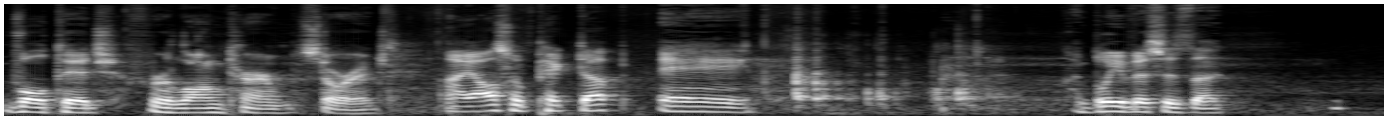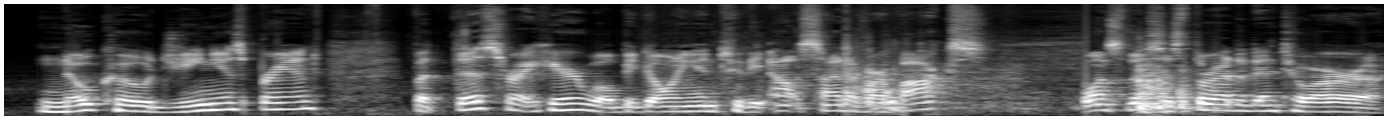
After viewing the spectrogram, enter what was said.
voltage for long-term storage. I also picked up a, I believe this is the Noco Genius brand, but this right here will be going into the outside of our box. Once this is threaded into our uh,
